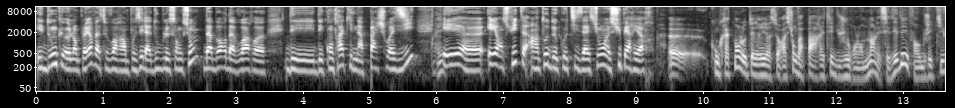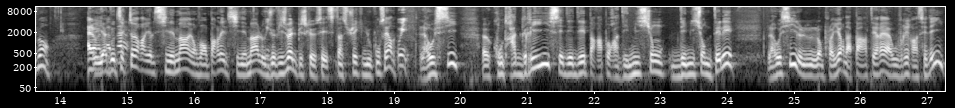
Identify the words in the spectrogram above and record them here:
Et donc, euh, l'employeur va se voir imposer la double sanction. D'abord, d'avoir des, des contrats qu'il n'a pas choisis Oui. et, et ensuite un taux de cotisation supérieur. Concrètement, l'hôtellerie-restauration ne va pas arrêter du jour au lendemain les CDD, enfin objectivement. Alors, il y a d'autres secteurs, hein, il y a le cinéma, et on va en parler, le cinéma, l'audiovisuel, puisque c'est un sujet qui nous concerne. Oui. Là aussi, euh, contrat de grille, CDD par rapport à des missions, des missions de télé. Là aussi, le- l'employeur n'a pas intérêt à ouvrir un CDI.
